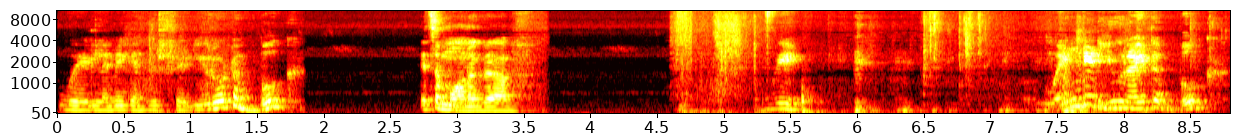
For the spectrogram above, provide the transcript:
Wait, let me get this straight. You wrote a book? It's a monograph. Wait. When did you write a book?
